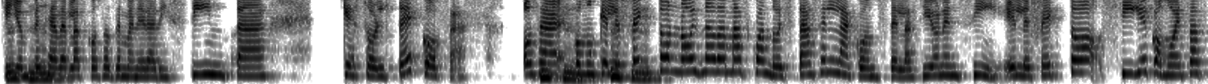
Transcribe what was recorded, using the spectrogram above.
que yo empecé a ver las cosas de manera distinta, que solté cosas. O sea, como que el efecto no es nada más cuando estás en la constelación en sí, el efecto sigue como esas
